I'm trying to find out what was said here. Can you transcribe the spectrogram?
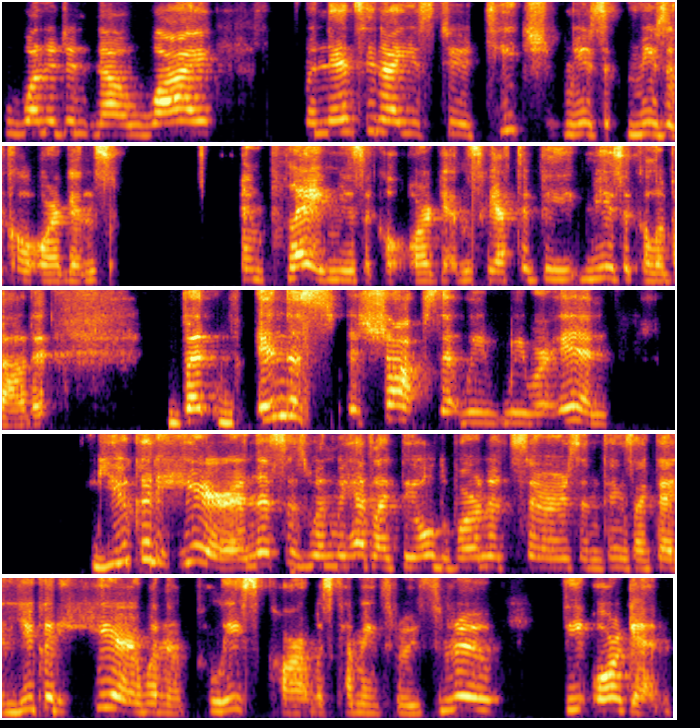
wanted to know why. When Nancy and I used to teach music, musical organs and play musical organs, we have to be musical about it. But in the shops that we we were in, you could hear, and this is when we had like the old Wurlitzers and things like that, you could hear when a police car was coming through, through the organ,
